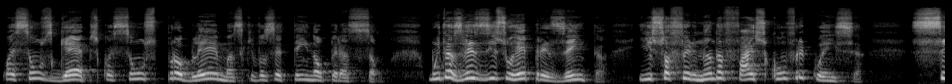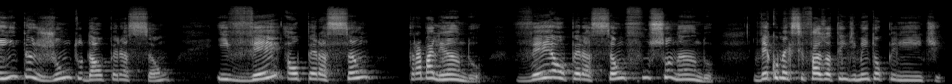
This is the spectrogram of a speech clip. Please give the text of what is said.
quais são os gaps, quais são os problemas que você tem na operação. Muitas vezes isso representa, e isso a Fernanda faz com frequência. Senta junto da operação e vê a operação trabalhando, vê a operação funcionando, vê como é que se faz o atendimento ao cliente,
